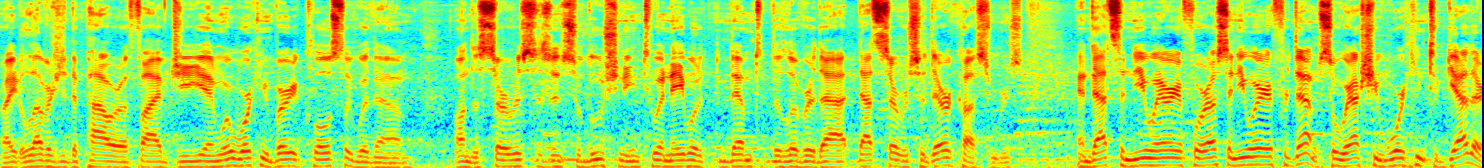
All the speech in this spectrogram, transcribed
right, leveraging the power of 5G, and we're working very closely with them on the services and solutioning to enable them to deliver that, that service to their customers. And that's a new area for us, a new area for them. So we're actually working together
